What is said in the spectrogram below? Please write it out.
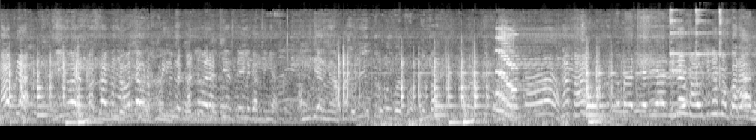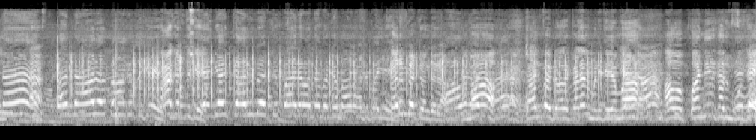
மாப்பிள நீங்க வேற பசாம வந்து அவனை பிடிக்கிற கண்ணு வேற ஸ்டைல அமைதியா இருங்க தெரியாது என்னம்மா அவருக்கு என்னம்மா குறை அந்த ஆளை பாக்கிறதுக்கு பாக்கிறதுக்கு எங்க கரும்பெட்டு பாரு வந்த மாதிரி மாநாட்டு பையன் கரும்பெட்டு வந்துடுறா அம்மா கரும்பெட்டு அவளை கல்யாணம் பண்ணிக்கையம்மா அவன் பன்னீர் கரும்பு கொடுத்தே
